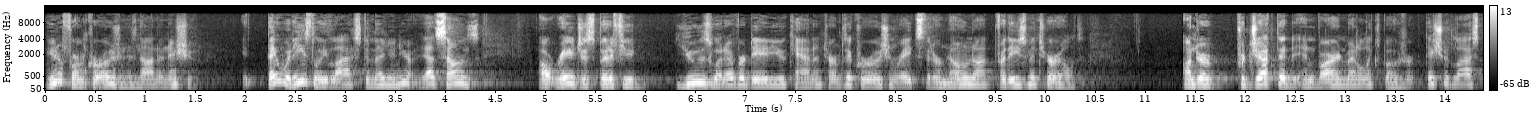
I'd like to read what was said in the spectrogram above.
Uniform corrosion is not an issue. It- They would easily last a million years. That sounds outrageous, but if you use whatever data you can in terms of corrosion rates that are known for these materials, under projected environmental exposure, they should last,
